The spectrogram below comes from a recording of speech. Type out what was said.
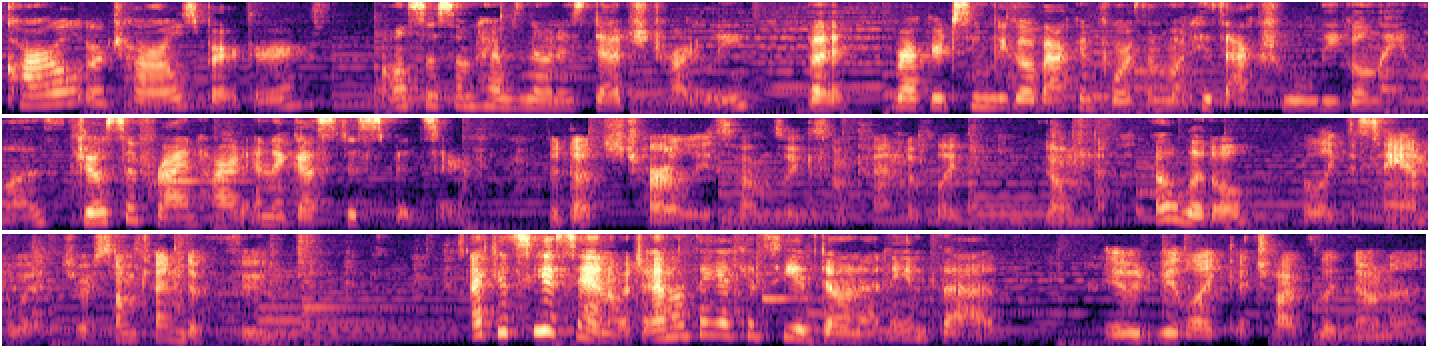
Carl or Charles Berger, also sometimes known as Dutch Charlie, but records seem to go back and forth on what his actual legal name was, Joseph Reinhardt, and Augustus Spitzer. The Dutch Charlie sounds like some kind of like donut. A little. Or like a sandwich or some kind of food. I could see a sandwich. I don't think I could see a donut named that. It would be like a chocolate donut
